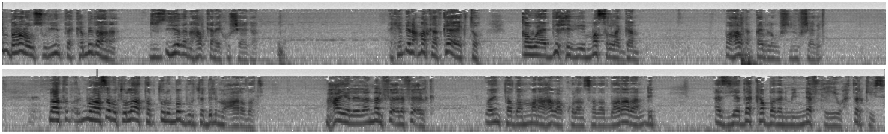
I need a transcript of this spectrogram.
In badanoo usuuliyiinta ka mid ahna jus-iyadana halkan ay ku sheegaan. Laakiin dhinac markaad ka eegto qawaadixdii maslagan baa halkan qayb lagu sheegay. Almunaasabatu laa tabtulu ma burto bilmucaaradati. Maxaa yeelay lianna alficla ficilka wa in tadamana haba kulansada dararan dhib asyada ka badan min nafcihi waxtarkiisa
